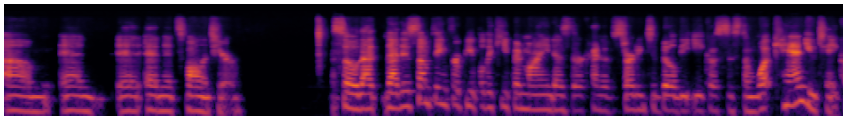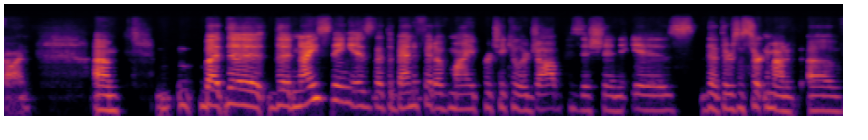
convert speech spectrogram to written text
um, and, and, and it's volunteer so that that is something for people to keep in mind as they're kind of starting to build the ecosystem what can you take on um, but the the nice thing is that the benefit of my particular job position is that there's a certain amount of, of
